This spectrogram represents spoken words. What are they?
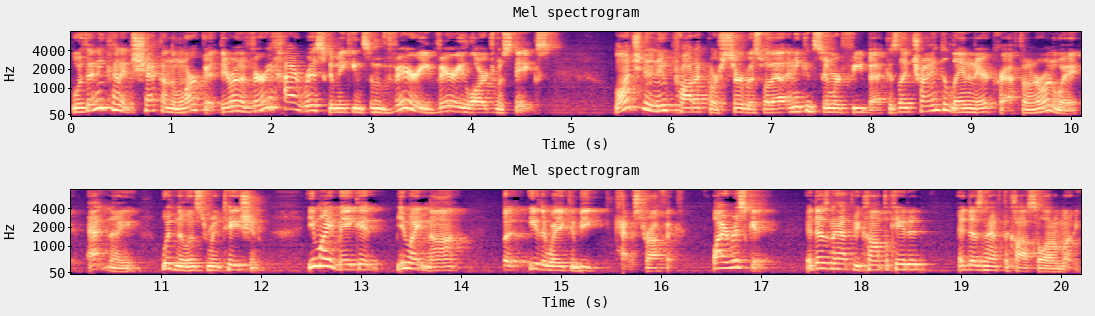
but with any kind of check on the market, they run a very high risk of making some very, very large mistakes. Launching a new product or service without any consumer feedback is like trying to land an aircraft on a runway at night with no instrumentation. You might make it, you might not, but either way it could be catastrophic. Why risk it? It doesn't have to be complicated, it doesn't have to cost a lot of money.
